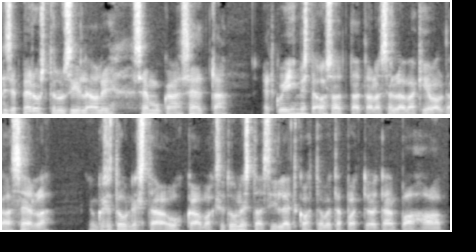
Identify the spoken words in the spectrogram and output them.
niin se perustelu sille oli sen mukaan se, että, että kun ihmistä osoittaa tällaisella väkivalta-aseella, jonka se tunnistaa uhkaavaksi, se tunnistaa sille, että kohta voi tapahtua jotain pahaa,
